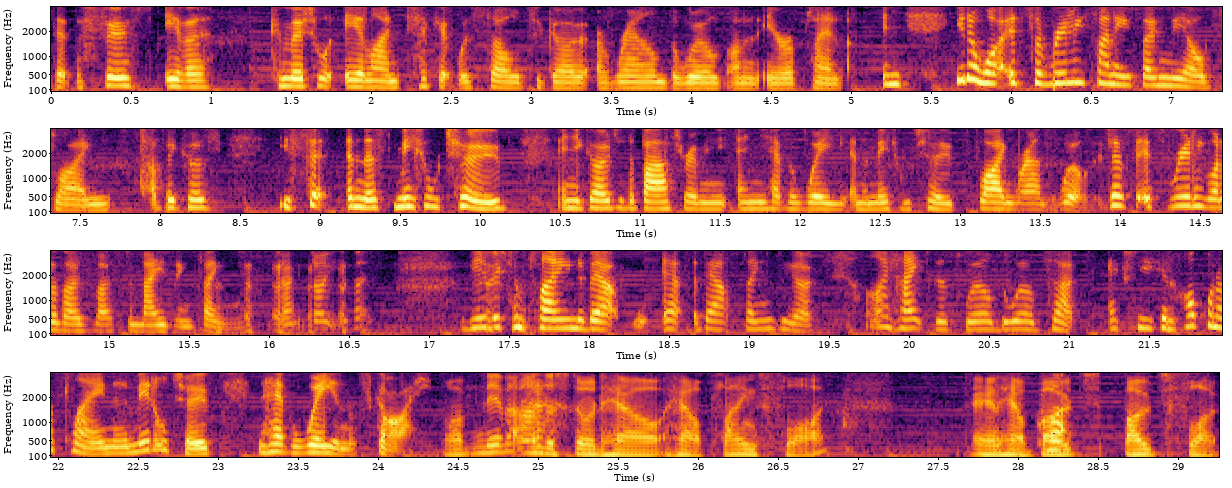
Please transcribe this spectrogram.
that the first ever commercial airline ticket was sold to go around the world on an aeroplane. And you know what? It's a really funny thing, the old flying, uh, because you sit in this metal tube and you go to the bathroom and you, and you have a wee in a metal tube flying around the world. It just it's really one of those most amazing things, don't, don't you think? If you ever Just- complain about about things and go, I hate this world, the world sucks. Actually, you can hop on a plane in a metal tube and have a wee in the sky. I've never understood how, how planes fly and It's how boats boats float.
